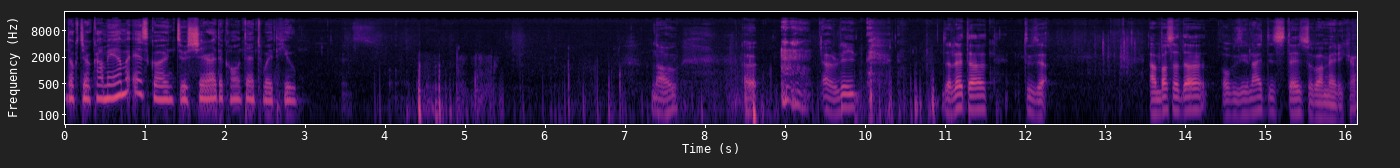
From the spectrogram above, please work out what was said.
Dr. Kameyama is going to share the content with you. Now, uh, I'll read the letter to the Ambassador of the United States of America.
